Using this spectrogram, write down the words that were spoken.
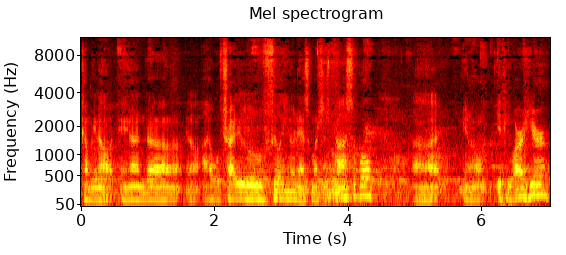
coming out, and uh, you know, I will try to fill you in as much as possible. Uh, you know, if you are here,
